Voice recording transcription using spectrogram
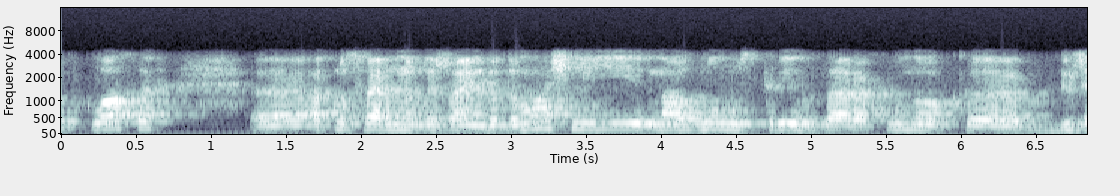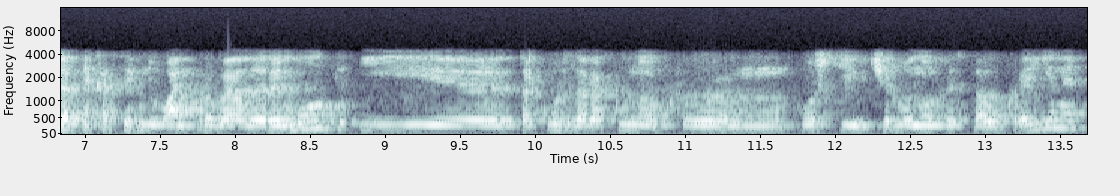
в класах. Е, Атмосферу наближаємо до домашньої. На одному з крил за рахунок е, бюджетних асигнувань провели ремонт і е, також за рахунок ем, коштів Червоного Христа України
